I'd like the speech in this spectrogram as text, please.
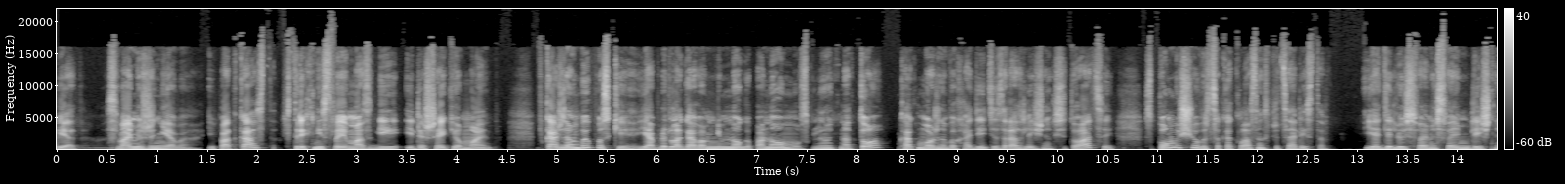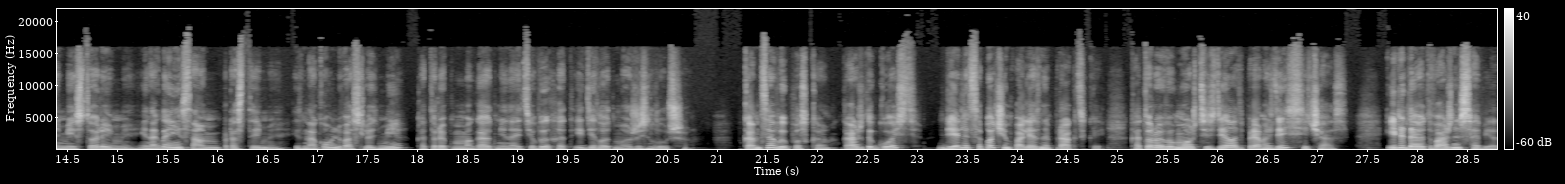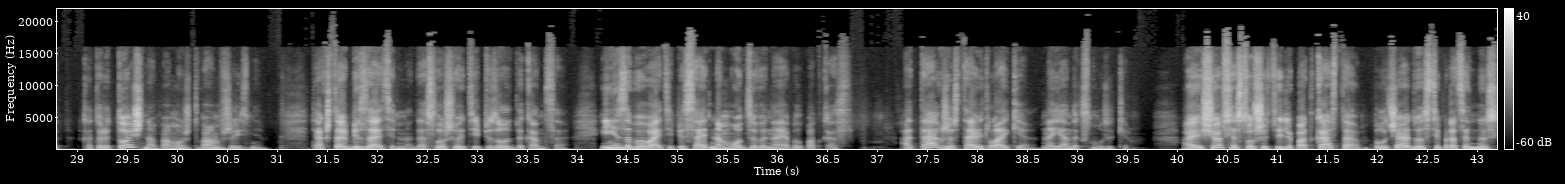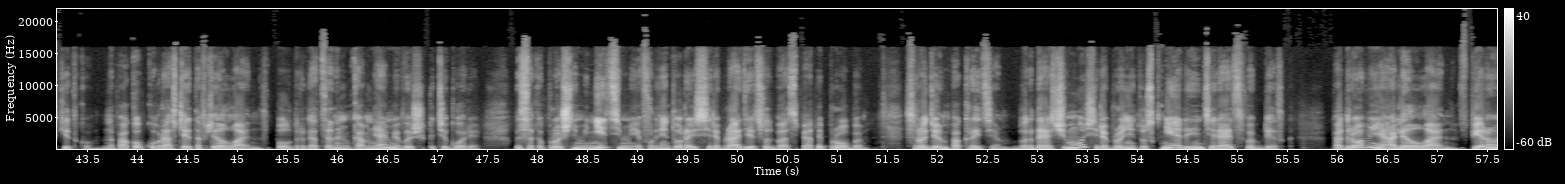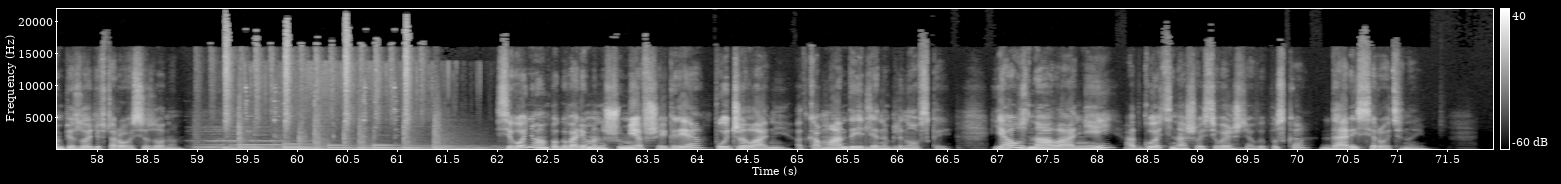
привет! С вами Женева и подкаст «Встряхни свои мозги» или «Shake your mind». В каждом выпуске я предлагаю вам немного по-новому взглянуть на то, как можно выходить из различных ситуаций с помощью высококлассных специалистов. Я делюсь с вами своими личными историями, иногда не самыми простыми, и знакомлю вас с людьми, которые помогают мне найти выход и делают мою жизнь лучше. В конце выпуска каждый гость делится очень полезной практикой, которую вы можете сделать прямо здесь и сейчас, или дает важный совет, который точно поможет вам в жизни. Так что обязательно дослушивайте эпизод до конца. И не забывайте писать нам отзывы на Apple Podcast. А также ставить лайки на Яндекс Музыке. А еще все слушатели подкаста получают 20% скидку на покупку браслетов Lil Line с полудрагоценными камнями высшей категории, высокопрочными нитями и фурнитурой из серебра 925 пробы с родиевым покрытием, благодаря чему серебро не тускнеет и не теряет свой блеск. Подробнее о Lil Line в первом эпизоде второго сезона. Сегодня мы поговорим о нашумевшей игре «Путь желаний» от команды Елены Блиновской. Я узнала о ней от гостя нашего сегодняшнего выпуска Дарьи Сиротиной.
